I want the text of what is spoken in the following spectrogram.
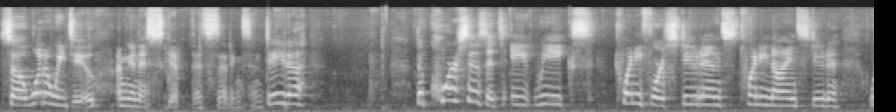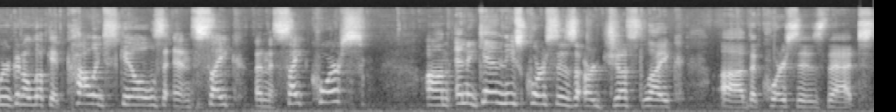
so what do we do? I'm going to skip this settings and data. The courses, it's eight weeks. 24 students, 29 students. We're going to look at college skills and psych and a psych course. Um, and again, these courses are just like uh, the courses that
